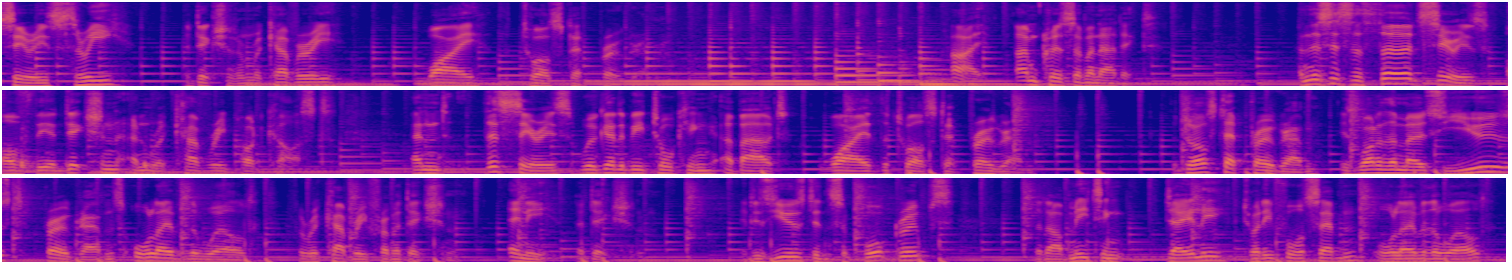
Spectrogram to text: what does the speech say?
Series 3 Addiction and Recovery Why the 12 Step Program. Hi, I'm Chris, I'm an addict. And this is the third series of the Addiction and Recovery podcast. And this series, we're going to be talking about why the 12 step program. The 12 step program is one of the most used programs all over the world for recovery from addiction, any addiction. It is used in support groups that are meeting daily, 24 7, all over the world,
